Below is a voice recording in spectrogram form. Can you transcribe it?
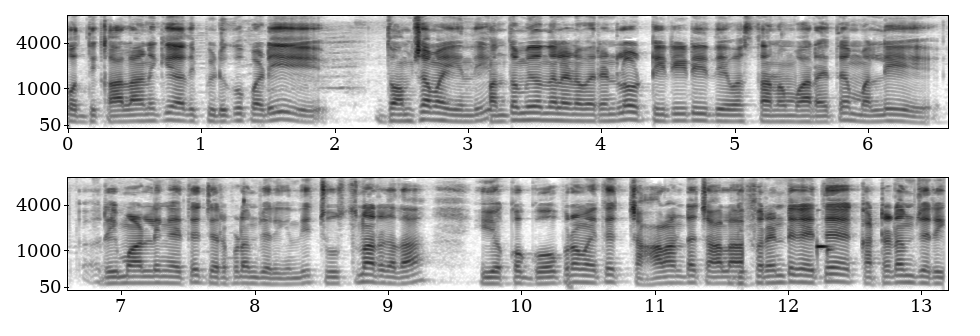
కొద్ది కాలానికి అది పిడుగుపడి ధ్వంసమయ్యింది. పంతొమ్మిది వందల ఎనభై రెండులో టీటీడీ దేవస్థానం వారైతే మళ్ళీ రీమోడలింగ్ అయితే జరపడం జరిగింది. చూస్తున్నారు కదా ఈ యొక్క గోపురం అయితే చాలా అంటే చాలా డిఫరెంట్గా అయితే కట్టడం జరిగింది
